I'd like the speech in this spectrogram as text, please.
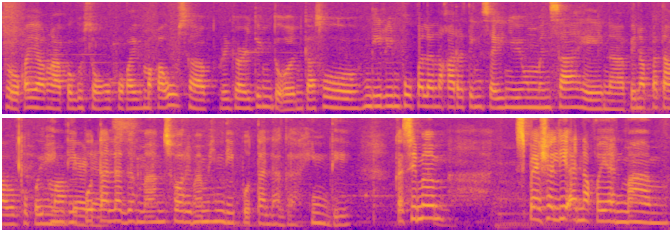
So, kaya nga po gusto ko po kayong makausap regarding doon. Kaso, hindi rin po pala nakarating sa inyo yung mensahe na pinapatawag ko po yung mga Hindi po parents. talaga, ma'am. Sorry, ma'am. Hindi po talaga. Hindi. Kasi, ma'am, especially anak ko yan, ma'am.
